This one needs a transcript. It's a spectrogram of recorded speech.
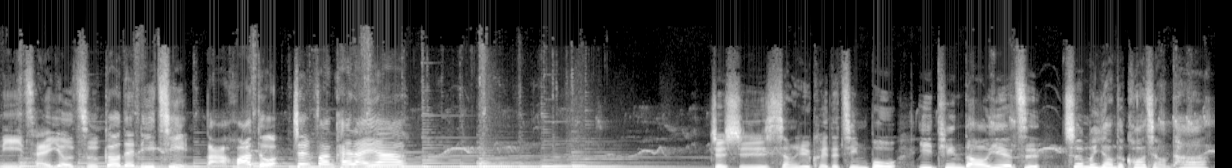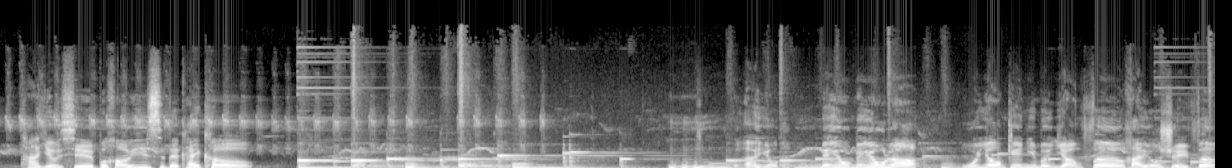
你才有足够的力气把花朵绽放开来呀！这时，向日葵的茎部一听到叶子这么样的夸奖他，他有些不好意思的开口：“嗯，哎呦，没有没有啦，我要给你们养分还有水分。”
